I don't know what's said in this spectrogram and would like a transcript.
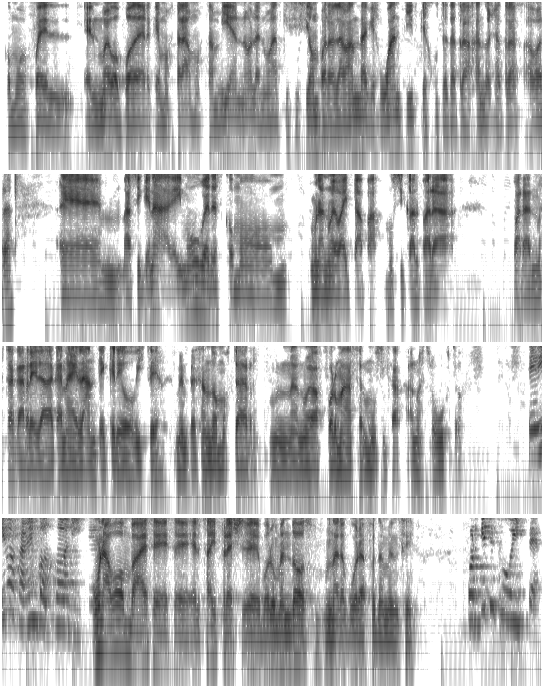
como fue el, el nuevo poder que mostramos también, ¿no? La nueva adquisición para la banda, que es Wanted, que justo está trabajando allá atrás ahora. Eh, así que nada, Game Over es como una nueva etapa musical para, para nuestra carrera de acá en adelante, creo, viste, empezando a mostrar una nueva forma de hacer música a nuestro gusto. Te vimos también con Sony. Una bomba, ese, ese el Cyfresh eh, volumen 2, una locura fue también, sí. ¿Por qué te subiste?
